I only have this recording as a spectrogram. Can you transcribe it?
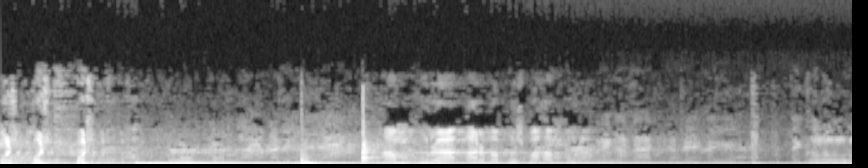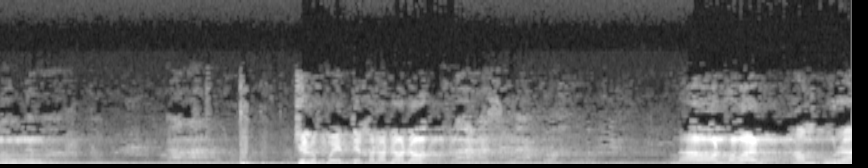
push, push, push. paham naon hampura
